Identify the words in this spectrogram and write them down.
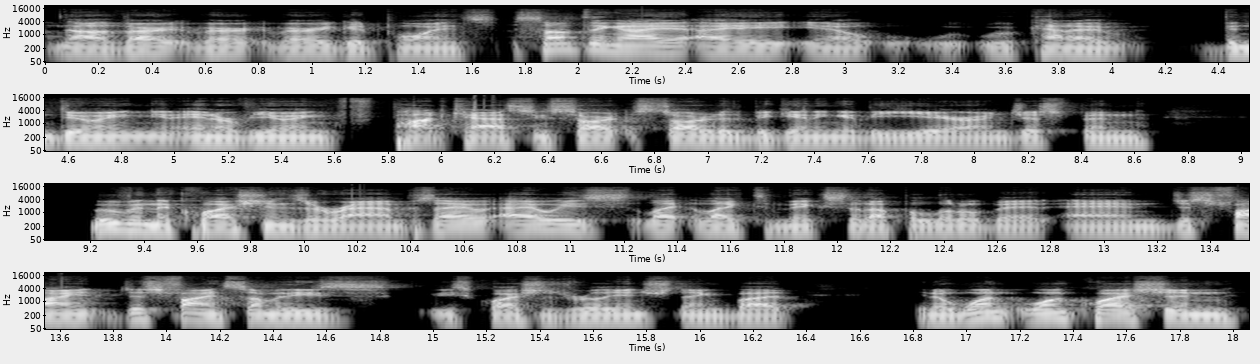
No very very very good points. Something i i you know we've kind of been doing you know, interviewing podcasting start, started at the beginning of the year and just been moving the questions around because I, I always like, like to mix it up a little bit and just find just find some of these these questions really interesting. But you know one one question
